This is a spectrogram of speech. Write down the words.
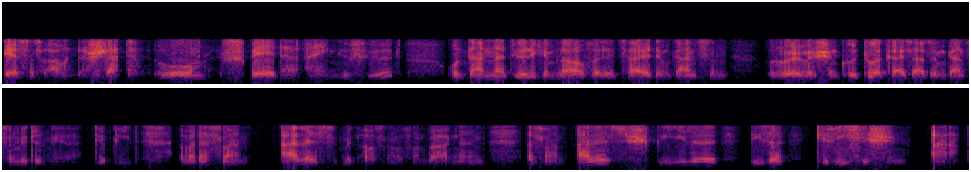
erstens auch in der Stadt Rom, später eingeführt und dann natürlich im Laufe der Zeit im ganzen römischen Kulturkreis, also im ganzen Mittelmeergebiet. Aber das waren alles, mit Ausnahme von Wagenrennen, das waren alles Spiele dieser griechischen Art.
